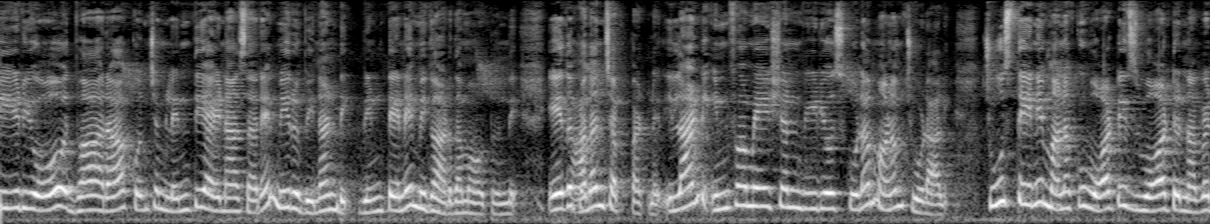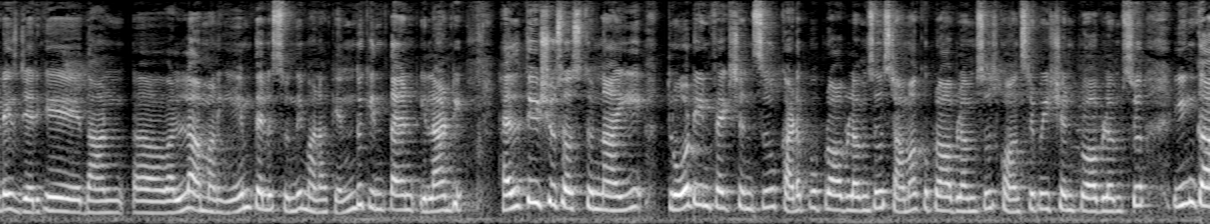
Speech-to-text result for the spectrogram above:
వీడియో ద్వారా కొంచెం లెంతి అయినా సరే మీరు వినండి వింటేనే మీకు అర్థమవుతుంది. ఏదో అదని చెప్పట్లేదు. ఇలాంటి ఇన్ఫర్మేషన్ వీడియోస్ కూడా మనం చూడాలి. చూస్తేనే మనకు వాట్ ఈజ్ వాట్ నవ్వడేస్ జరిగే దాని వల్ల మనకి ఏం తెలుస్తుంది? మనకు ఎందుకు ఇంత ఇలాంటి హెల్త్ ఇష్యూస్ వస్తున్నాయి? థ్రోట్ ఇన్ఫెక్షన్స్ కడుపు problems stomach problems constipation problems ఇంకా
